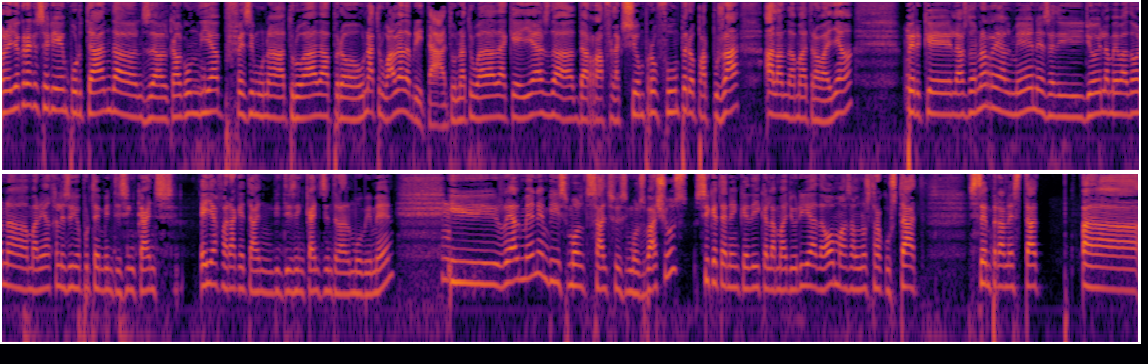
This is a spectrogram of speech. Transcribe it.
Bueno, jo crec que seria important doncs, que algun dia féssim una trobada, però una trobada de veritat, una trobada d'aquelles de, de reflexió en profund, però per posar a l'endemà a treballar, perquè les dones realment, és a dir, jo i la meva dona, Maria Àngeles i jo portem 25 anys ella farà aquest any 25 anys dintre del moviment i realment hem vist molts alts i molts baixos. Sí que tenen que dir que la majoria d'homes al nostre costat sempre han estat eh,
